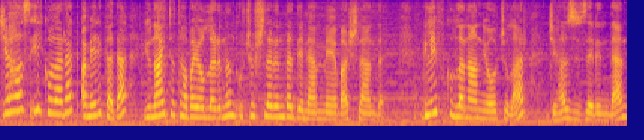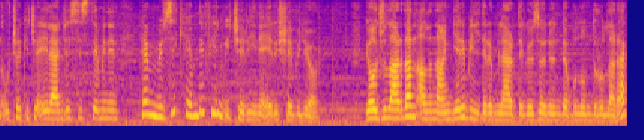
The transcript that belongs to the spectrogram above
Cihaz ilk olarak Amerika'da United Hava Yolları'nın uçuşlarında denenmeye başlandı. Glyph kullanan yolcular cihaz üzerinden uçak içi eğlence sisteminin hem müzik hem de film içeriğine erişebiliyor. Yolculardan alınan geri bildirimler de göz önünde bulundurularak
